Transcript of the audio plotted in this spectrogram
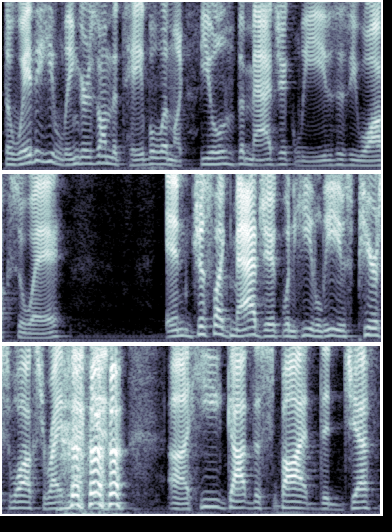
The way that he lingers on the table and like feels the magic leaves as he walks away. And just like magic, when he leaves, Pierce walks right back in. Uh, he got the spot that Jeff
